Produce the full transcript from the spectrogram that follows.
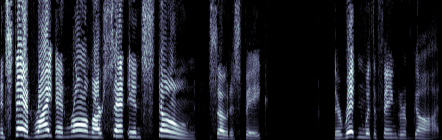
Instead, right and wrong are set in stone, so to speak. They're written with the finger of God.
